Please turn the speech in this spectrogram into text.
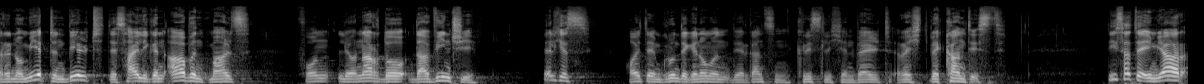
renommierten Bild des heiligen Abendmahls von Leonardo da Vinci, welches heute im Grunde genommen der ganzen christlichen Welt recht bekannt ist. Dies hatte im Jahr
